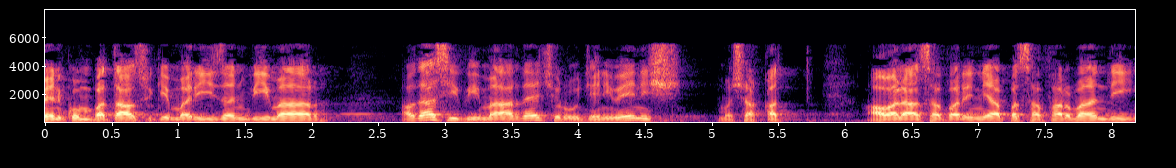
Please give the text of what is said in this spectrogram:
من کوم پتاسو کې مریضن بیمار او داسی بیمار دی چې روجنیوي نش مشقت او علا سفرین یا په سفر باندې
